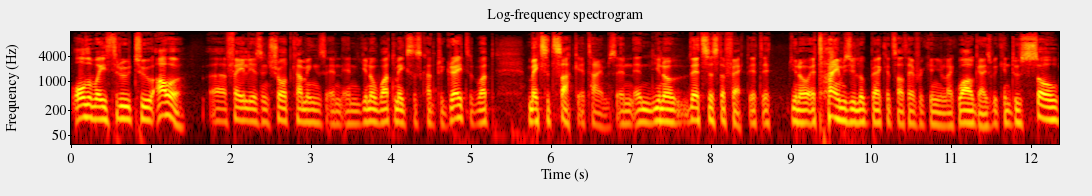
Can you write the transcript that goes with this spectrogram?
all the way through to our uh, failures and shortcomings, and, and you know what makes this country great and what makes it suck at times, and and you know that's just a fact. It, it you know at times you look back at South Africa and you're like, wow, guys, we can do so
